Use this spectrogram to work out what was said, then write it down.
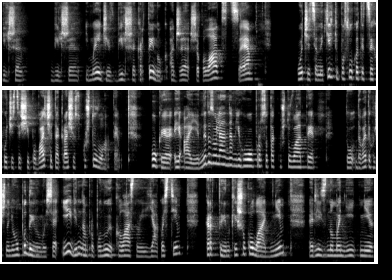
більше, більше імейджів, більше картинок, адже шоколад це хочеться не тільки послухати це, хочеться ще побачити, а краще скуштувати. Поки AI не дозволяє нам його просто так куштувати, то давайте хоч на нього подивимося. І він нам пропонує класної якості картинки, шоколадні, різноманітні.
